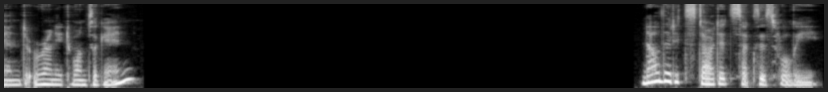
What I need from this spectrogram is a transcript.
And run it once again. Now that it started successfully,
